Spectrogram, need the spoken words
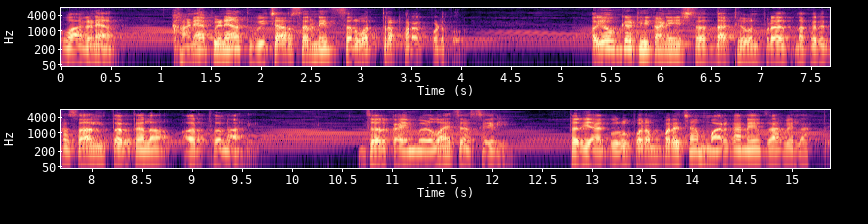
वागण्यात खाण्यापिण्यात विचारसरणीत सर्वत्र फरक पडतो. अयोग्य ठिकाणी श्रद्धा ठेवून प्रयत्न करीत असाल तर त्याला अर्थ नाही. जर काही मिळवायचे असेल तर या गुरुपरंपरेच्या मार्गाने जावे लागते.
